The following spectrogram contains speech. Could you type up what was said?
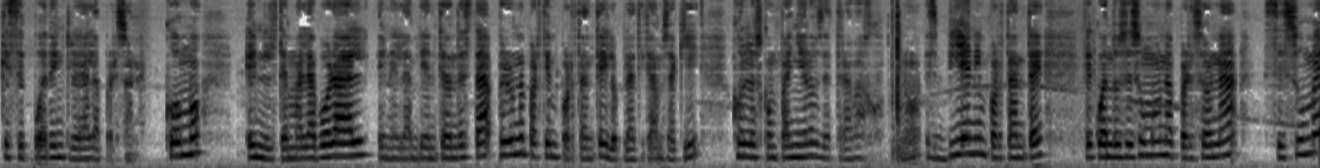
que se pueda incluir a la persona. Como en el tema laboral, en el ambiente donde está, pero una parte importante, y lo platicamos aquí, con los compañeros de trabajo, ¿no? Es bien importante que cuando se suma una persona, se sume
